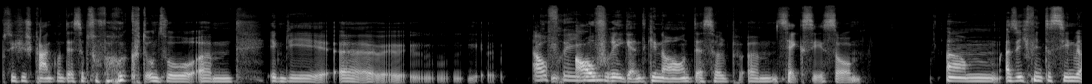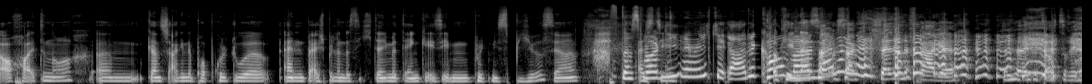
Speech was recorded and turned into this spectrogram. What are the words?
psychisch krank und deshalb so verrückt und so ähm, irgendwie äh, aufregend. aufregend, genau, und deshalb ähm, sexy. So. Ähm, also ich finde, das sehen wir auch heute noch ähm, ganz stark in der Popkultur. Ein Beispiel, an das ich da immer denke, ist eben Britney Spears. Ja. Das Als wollte die, ich nämlich gerade kommen. Okay, na, sag, sag, stell deine Frage. dann höre ich jetzt auf zu reden.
